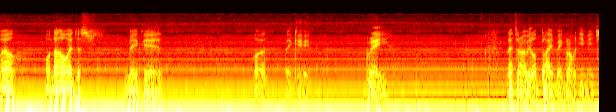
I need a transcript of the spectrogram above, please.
Well for now I just make it what make it gray. Later I will apply background image.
